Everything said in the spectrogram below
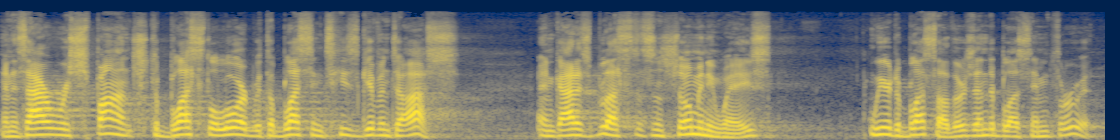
And it's our response to bless the Lord with the blessings He's given to us. And God has blessed us in so many ways. We are to bless others and to bless Him through it.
